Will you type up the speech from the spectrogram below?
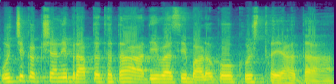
ઉચ્ચ કક્ષાની પ્રાપ્ત થતા આદિવાસી બાળકો ખુશ થયા હતા.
